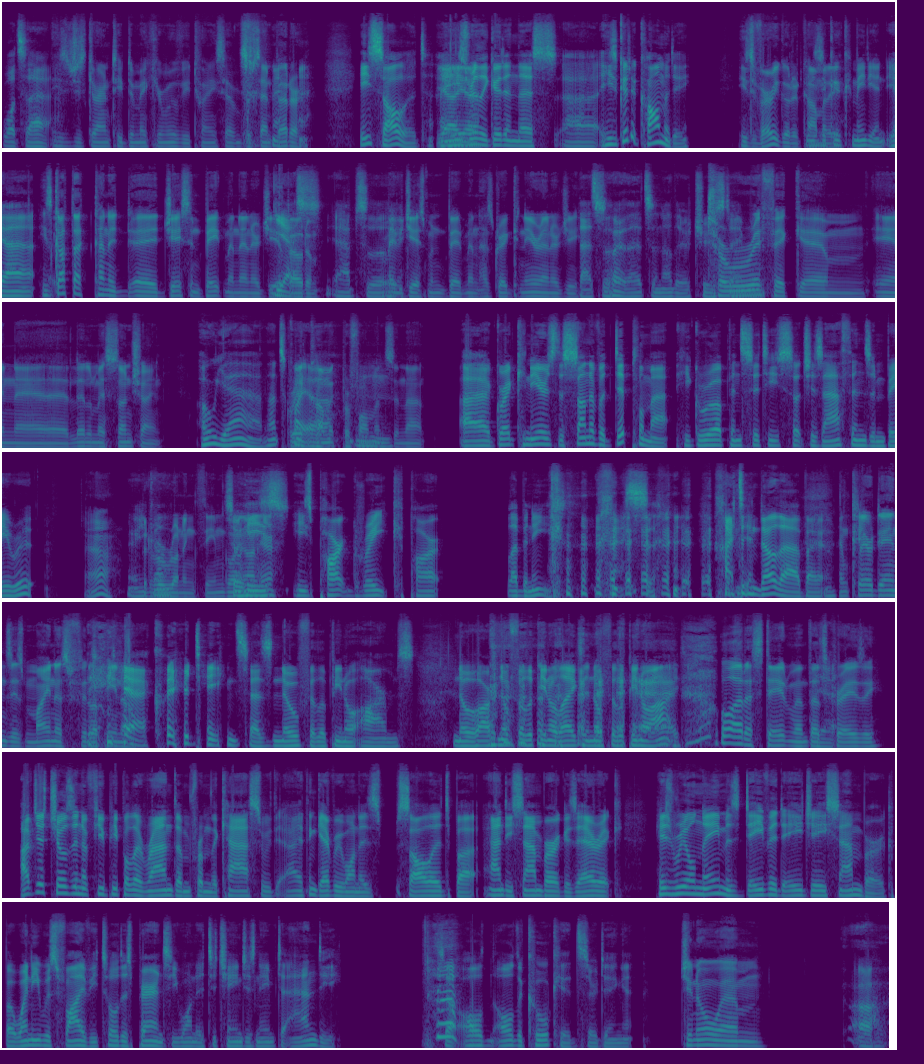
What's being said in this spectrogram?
What's that? He's just guaranteed to make your movie twenty-seven percent better. he's solid. And he's yeah. really good in this. Uh, he's good at comedy. He's very good at comedy. He's a good comedian. Yeah. He's got that kind of uh, Jason Bateman energy yes, about him. Yes, absolutely. Maybe Jason Bateman has Greg Kinnear energy. That's uh, that's another true. Terrific um, in uh, Little Miss Sunshine. Oh yeah, that's Great quite a- comic performance mhm. in that. Uh, Greg Kinnear is the son of a diplomat. He grew up in cities such as Athens and Beirut. Ah, bit go. of a running theme So going on here. he's he's part Greek, part Lebanese. I didn't know that about him. and Claire Danes is minus Filipino. Yeah, Claire Danes has no Filipino arms, no ar- no Filipino legs, and no Filipino eyes. what a statement. That's Yeah. crazy. I've just chosen a few people at random from the cast. I think everyone is solid, but Andy Samberg is Eric. His real name is David A.J. Samberg, but when he was five, he told his parents he wanted to change his name to Andy. So all all the cool kids are doing it. Do you know, um, uh,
